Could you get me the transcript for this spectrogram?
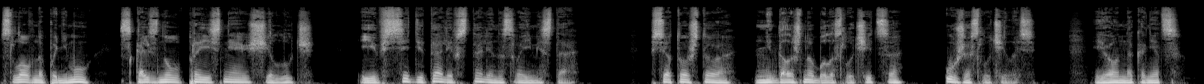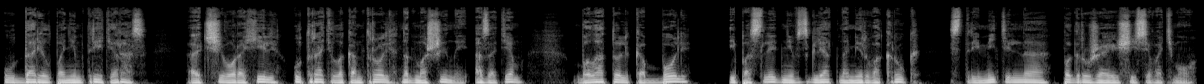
словно по нему скользнул проясняющий луч, и все детали встали на свои места. Все то, что не должно было случиться, уже случилось. И он, наконец, ударил по ним третий раз, отчего Рахиль утратила контроль над машиной, а затем была только боль и последний взгляд на мир вокруг, стремительно погружающийся во тьму.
